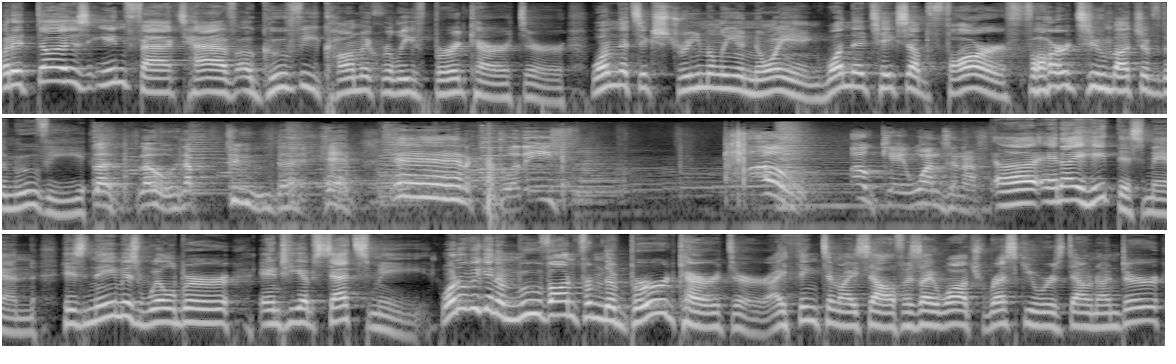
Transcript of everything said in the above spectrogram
But it does, in fact, have a goofy comic relief bird character. One that's extremely annoying. One that takes up far, far too much of the movie. Blood flowing up to the head. And a couple of these. Oh! Okay, one's enough. Uh, and I hate this man. His name is Wilbur, and he upsets me. When are we gonna move on from the bird character? I think to myself as I watch Rescuers Down Under.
